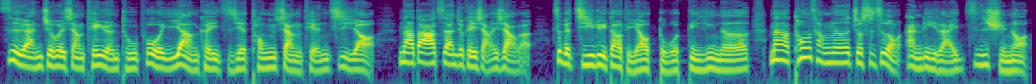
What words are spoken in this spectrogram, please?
自然就会像天元突破一样，可以直接通向天际哦。那大家自然就可以想一想了，这个几率到底要多低呢？那通常呢，就是这种案例来咨询哦，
